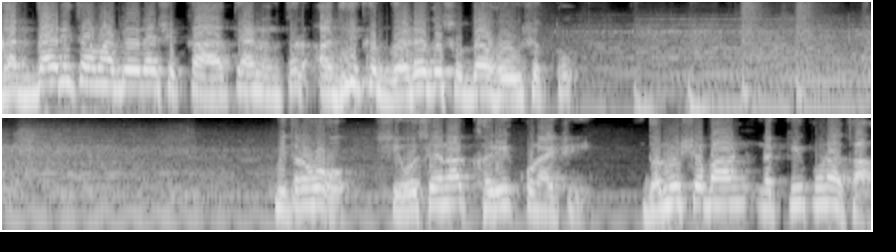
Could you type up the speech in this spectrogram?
गद्दारीचा मारलेला शिक्का त्यानंतर अधिक गडद सुद्धा होऊ शकतो. मित्र हो शिवसेना खरी कुणाची? धनुष्यबाण नक्की कुणाचा?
